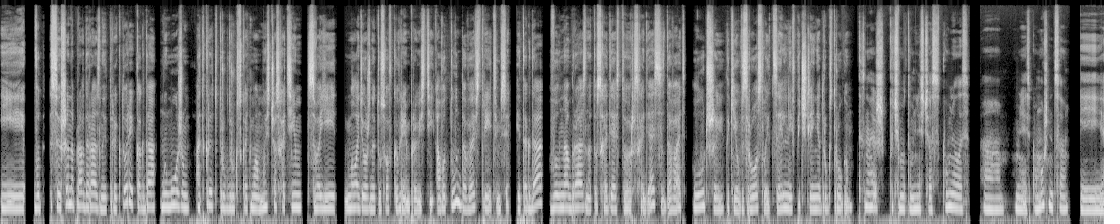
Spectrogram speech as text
И вот совершенно, правда, разные траектории, когда мы можем открыто друг другу сказать, мам, мы сейчас хотим своей молодежной тусовкой время провести, а вот тут давай встретимся. И тогда волнообразно, то сходясь, то расходясь, создавать лучшие, такие взрослые, цельные впечатления друг с другом. Ты знаешь, почему-то мне сейчас вспомнилось, а, у меня есть помощница, и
